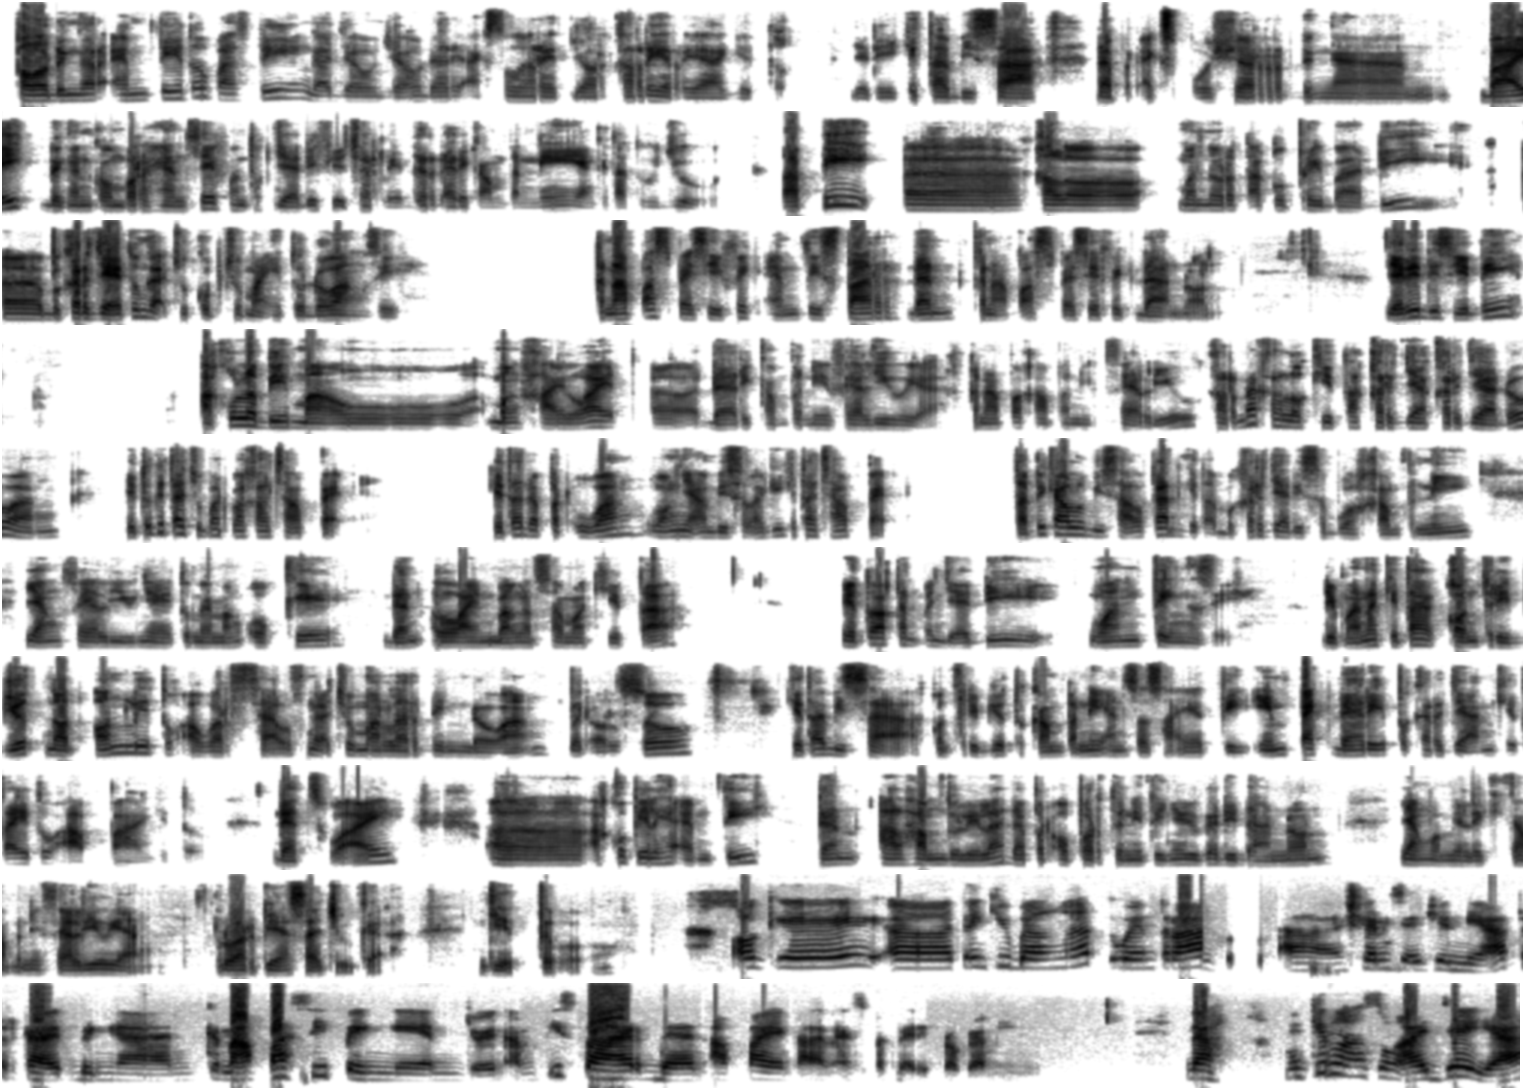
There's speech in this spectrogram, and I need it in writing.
kalau dengar MT itu pasti nggak jauh-jauh dari accelerate your career ya gitu. Jadi kita bisa dapat exposure dengan baik, dengan komprehensif untuk jadi future leader dari company yang kita tuju. Tapi uh, kalau menurut aku pribadi, uh, bekerja itu nggak cukup cuma itu doang sih. Kenapa spesifik MT Star dan kenapa spesifik Danon? Jadi di sini aku lebih mau meng-highlight uh, dari company value ya. Kenapa company value? Karena kalau kita kerja-kerja doang, itu kita cuma bakal capek kita dapat uang, uangnya habis lagi kita capek. Tapi kalau misalkan kita bekerja di sebuah company yang value-nya itu memang oke okay dan align banget sama kita, itu akan menjadi one thing sih. Di mana kita contribute not only to ourselves, nggak cuma learning doang, but also kita bisa contribute to company and society. Impact dari pekerjaan kita itu apa gitu. That's why uh, aku pilih MT dan alhamdulillah dapat opportunity-nya juga di Danon yang memiliki company value yang luar biasa juga gitu. Oke, okay, uh, eh, thank you banget Wentra uh, sharing sessionnya terkait dengan kenapa sih pengen join Star dan apa yang kalian expect dari program ini. Nah, mungkin langsung aja ya.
